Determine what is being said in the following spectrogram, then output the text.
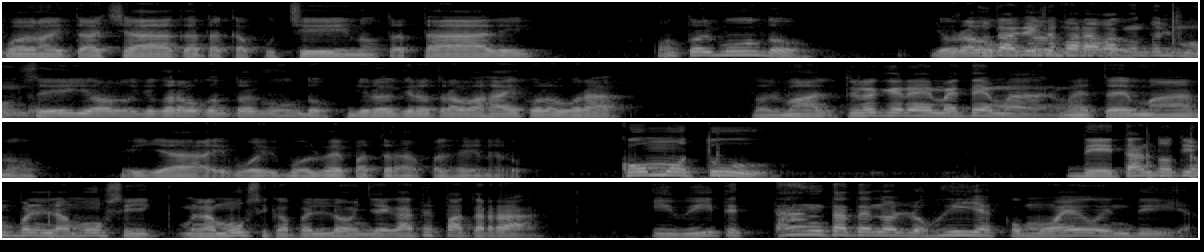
bueno, ahí está Chaca, está Capuchino, está Tali. Con todo el mundo. Yo grabo ¿Tú estás el para grabar con todo el mundo? Sí, yo, yo grabo con todo el mundo. Yo lo que quiero trabajar y colaborar. Normal. Tú le quieres meter mano. Mete mano y ya, y voy volver para atrás, para el género. ¿Cómo tú, de tanto tiempo en la música, en la música, perdón, llegaste para atrás y viste tanta tecnología como hay hoy en día?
